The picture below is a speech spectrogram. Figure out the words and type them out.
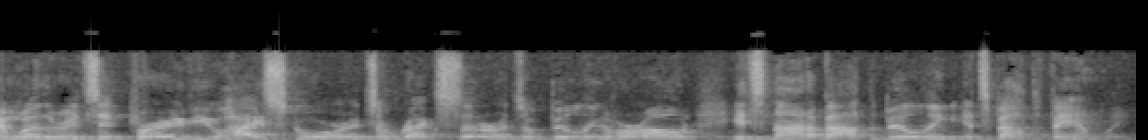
And whether it's at Prairie View High School or it's a rec center, it's a building of our own, it's not about the building, it's about the family.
